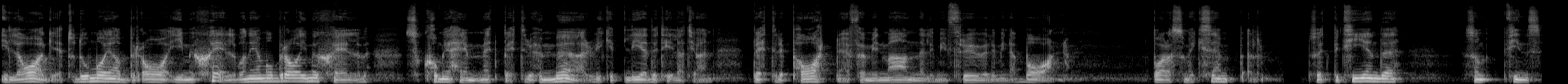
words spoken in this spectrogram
i laget och då mår jag bra i mig själv och när jag mår bra i mig själv så kommer jag hem med ett bättre humör vilket leder till att jag är en bättre partner för min man eller min fru eller mina barn. Bara som exempel. Så ett beteende som finns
